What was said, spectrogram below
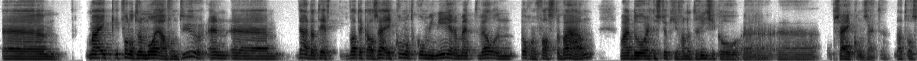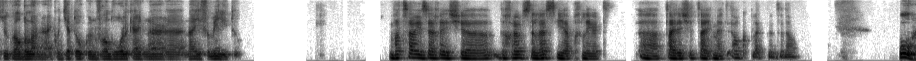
Uh, maar ik, ik vond het een mooi avontuur. En ehm, ja, dat heeft, wat ik al zei, ik kon het combineren met wel een, toch een vaste baan. Waardoor ik een stukje van het risico opzij kon zetten. Dat was natuurlijk wel belangrijk, want je hebt ook een verantwoordelijkheid naar, naar je familie toe. Wat zou je zeggen is je, de grootste les die je hebt geleerd tijdens je tijd met elkeplek.nl? Oeh,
